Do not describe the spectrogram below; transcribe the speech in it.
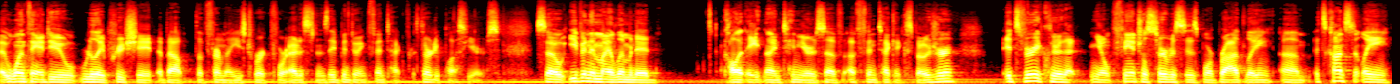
One thing i do really appreciate about the firm i used to work for edison is they've been doing fintech for 30 plus years. So even in my limited call it 8 9 10 years of, of fintech exposure it's very clear that you know financial services more broadly um, it's constantly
